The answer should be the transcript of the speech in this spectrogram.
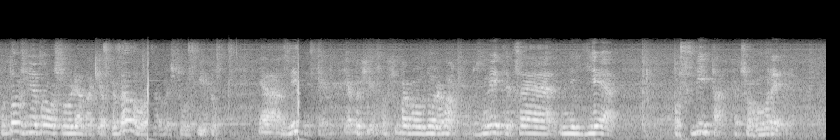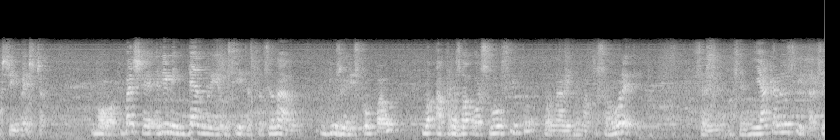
Продовження того, що Уляна я сказала за вищу освіту, я згідний з тим. Я би хі- хіба б одну ремарку. Розумієте, це не є освіта, якщо говорити, а ще й вища. Бо, по-перше, рівень денної освіти стаціонару дуже різко впав, ну а про заочну освіту, то навіть нема про що говорити. Це, це ніяка не освіта. Це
